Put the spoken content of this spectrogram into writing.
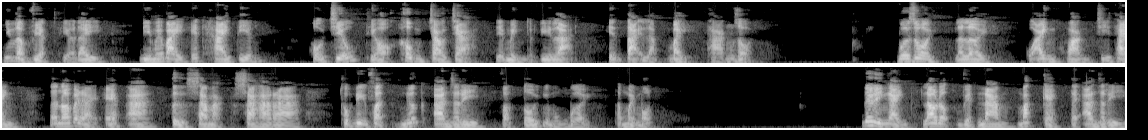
nhưng làm việc thì ở đây, đi máy bay hết 2 tiếng. Hộ chiếu thì họ không trao trả để mình được đi lại, hiện tại là 7 tháng rồi. Vừa rồi là lời của anh Hoàng Trí Thanh đã nói với đài FA từ sa mạc Sahara thuộc địa phận nước Algeria vào tối ngày 10 tháng 11. Đây là hình ảnh lao động Việt Nam mắc kẹt tại Algeria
